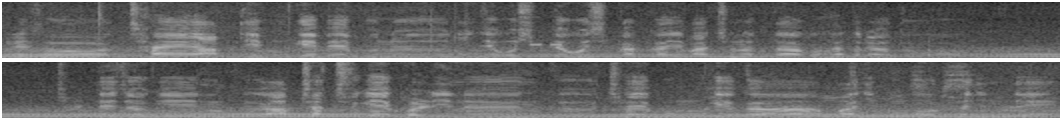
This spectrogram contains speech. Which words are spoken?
그래서 차의 앞뒤 무게 배분은 이제 50대 50 가까이 맞춰놨다고 하더라도 절대적인 그 앞차축에 걸리는 그 차의 몸무게가 많이 무거운 편인데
